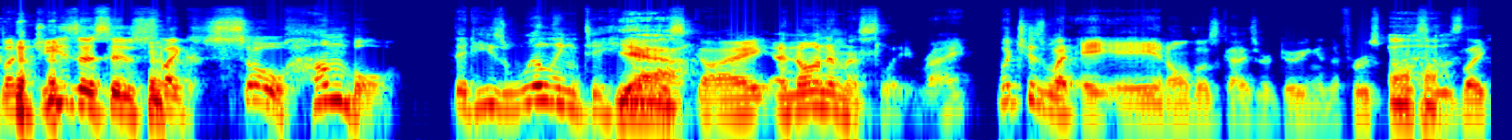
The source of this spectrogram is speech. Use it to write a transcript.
But Jesus is like so humble that he's willing to heal Yeah. this guy anonymously, right? Which is what AA and all those guys were doing in the first place. Uh-huh. It was like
